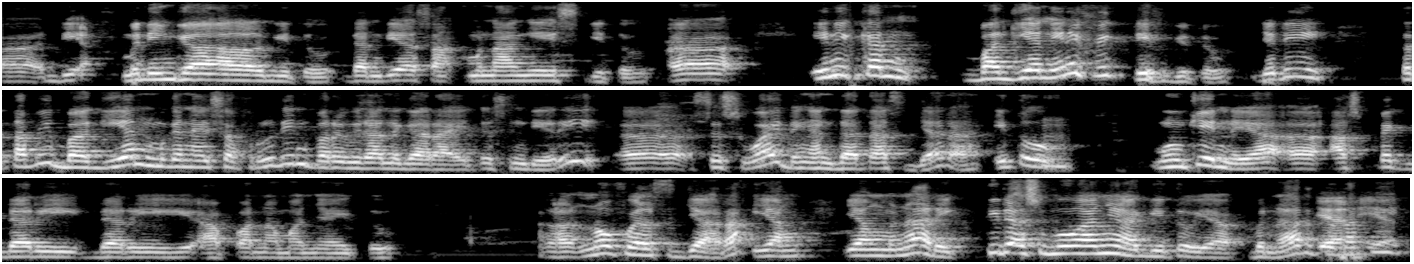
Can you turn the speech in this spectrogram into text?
uh, dia meninggal gitu dan dia menangis gitu. Uh, ini kan bagian ini fiktif gitu. Jadi tetapi bagian mengenai Safrudin Prawira Negara itu sendiri uh, sesuai dengan data sejarah itu Hmm. mungkin ya uh, aspek dari dari apa namanya itu uh, novel sejarah yang yang menarik. Tidak semuanya gitu ya benar, Ya, tetapi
